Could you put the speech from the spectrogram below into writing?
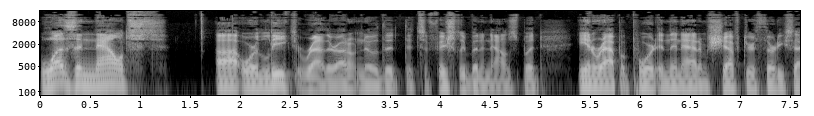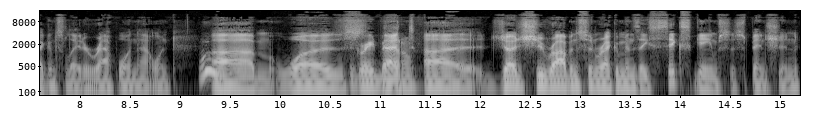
was announced uh, or leaked rather. I don't know that it's officially been announced, but Ian Rapoport and then Adam Schefter 30 seconds later, Rapp won that one, um, was a great that, battle. uh, Judge Sue Robinson recommends a six game suspension.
